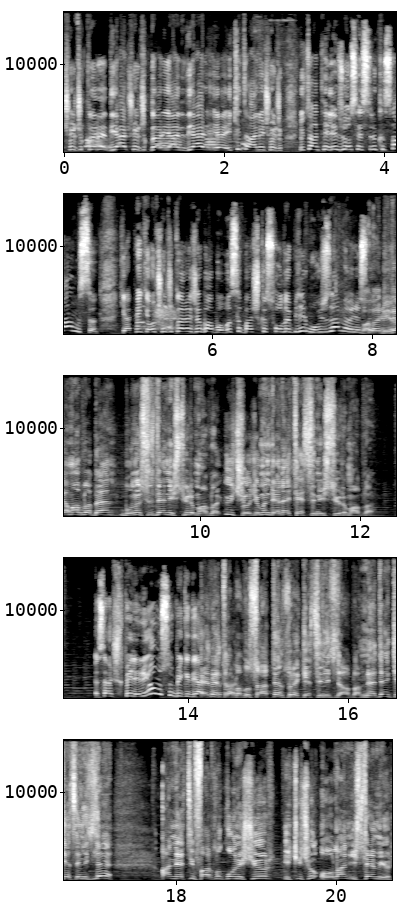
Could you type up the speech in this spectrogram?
çocuklara diğer çocuklar yani diğer e, iki tane çocuk. Lütfen televizyon sesini kısar mısın? Ya peki o çocuklar acaba babası başkası olabilir mi? O yüzden mi öyle Valla söylüyor? Didem abla ben bunu sizden istiyorum abla. Üç çocuğumun deney testini istiyorum abla. E sen şüpheleniyor musun peki diğer Evet çocuklar? abla bu saatten sonra kesinlikle ablam. Neden kesinlikle? Annesi farklı konuşuyor, iki oğlan istemiyor.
